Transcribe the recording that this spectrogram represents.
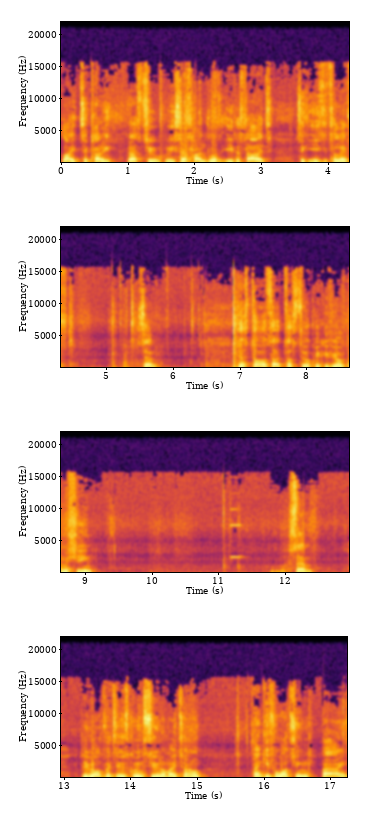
light to carry. It has two recessed handles either side, so easy to lift. So, just thought I'd just do a quick review of the machine. So. There more videos coming soon on my channel. Thank you for watching. Bye.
